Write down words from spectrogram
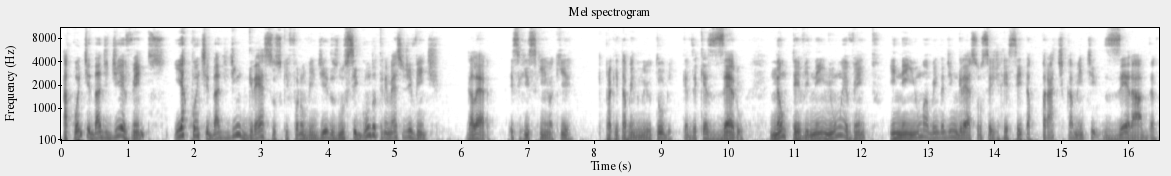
a quantidade de eventos e a quantidade de ingressos que foram vendidos no segundo trimestre de 20. Galera, esse risquinho aqui, para quem está vendo no YouTube, quer dizer que é zero. Não teve nenhum evento e nenhuma venda de ingresso, ou seja, receita praticamente zerada.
